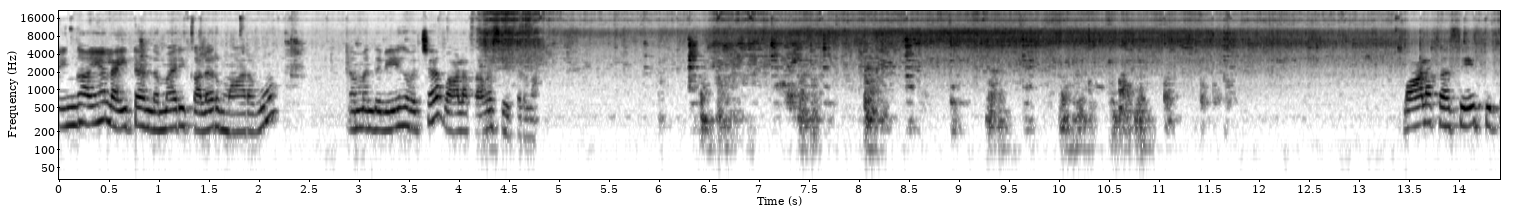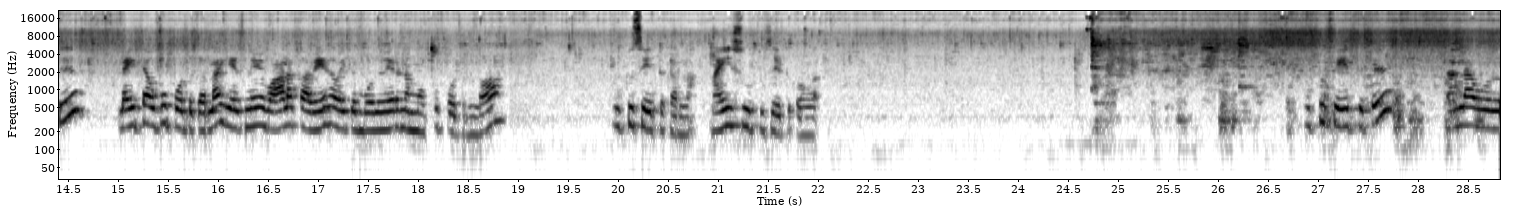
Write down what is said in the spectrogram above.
வெங்காயம் லைட்டாக இந்த மாதிரி கலர் மாறவும் நம்ம இந்த வேக வச்ச வாழைக்காவை சேர்த்துடலாம் வாழைக்காய் சேர்த்துட்டு லைட்டாக உப்பு போட்டுக்கரலாம் ஏற்கனவே வாழைக்காய் வேக வைக்கும் போது வேறு நம்ம உப்பு போட்டிருந்தோம். உப்பு சேர்த்துக்கரலாம் நைஸ் உப்பு சேர்த்துக்கோங்க. உப்பு சேர்த்துட்டு நல்லா ஒரு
